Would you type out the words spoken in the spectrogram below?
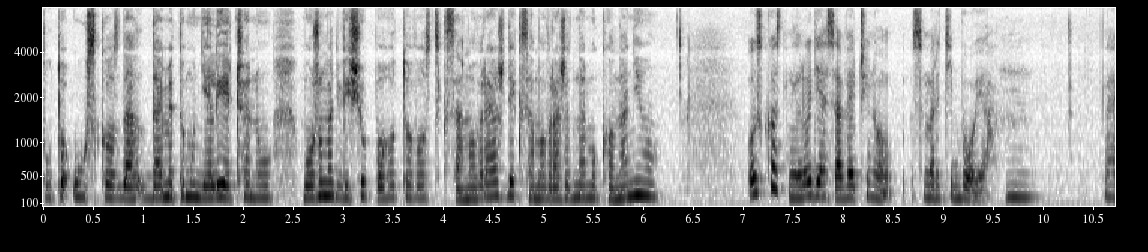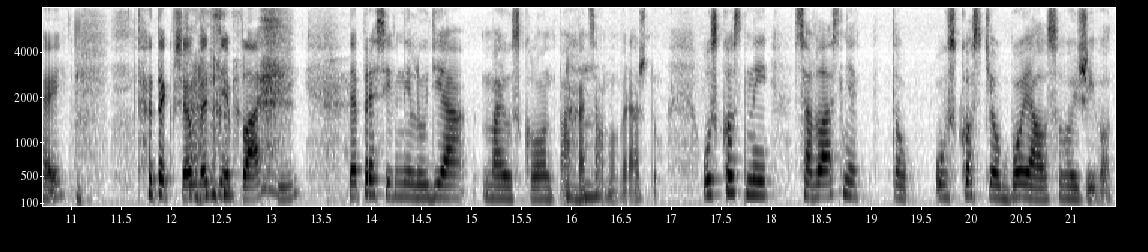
túto úzkosť, dajme tomu neliečenú, môžu mať vyššiu pohotovosť k samovražde, k samovražednému konaniu? Úzkostní ľudia sa väčšinou smrti boja. Hmm. Hej. To tak všeobecne platí. Depresívni ľudia majú sklon páchať mm-hmm. samovraždu. Úzkostní sa vlastne tou úzkosťou boja o svoj život.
